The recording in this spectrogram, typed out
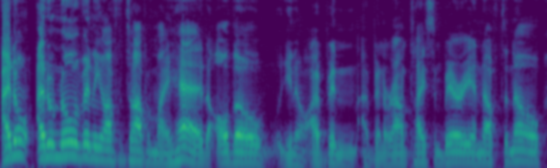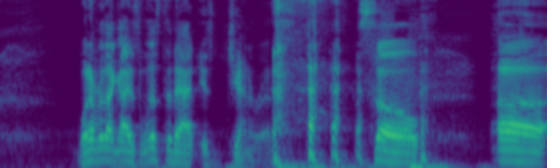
I don't I don't know of any off the top of my head. Although you know I've been I've been around Tyson Barrie enough to know whatever that guy's listed at is generous. so uh,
